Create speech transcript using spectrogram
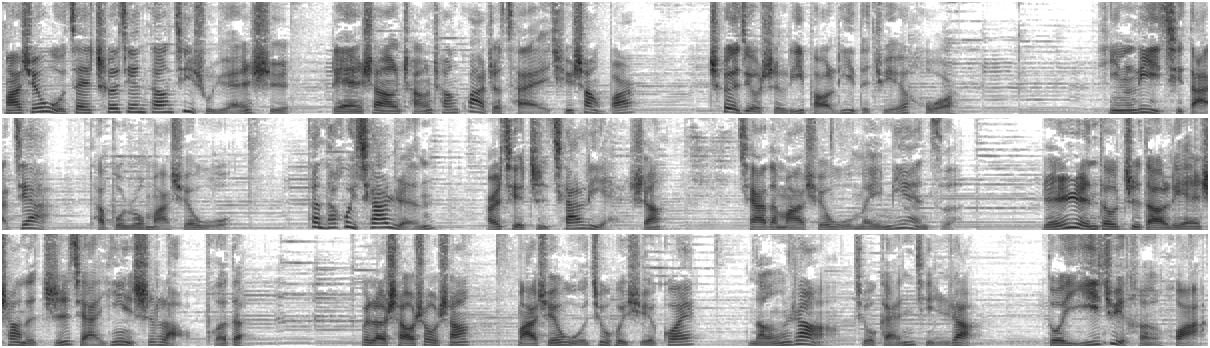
马学武在车间当技术员时，脸上常常挂着彩去上班，这就是李宝莉的绝活。因力气打架，他不如马学武，但他会掐人，而且只掐脸上，掐得马学武没面子。人人都知道脸上的指甲印是老婆的，为了少受伤，马学武就会学乖，能让就赶紧让，多一句狠话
